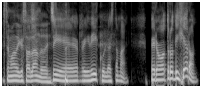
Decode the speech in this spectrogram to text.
Este man de qué está hablando. Sí, es ridículo este man. Pero otros dijeron,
